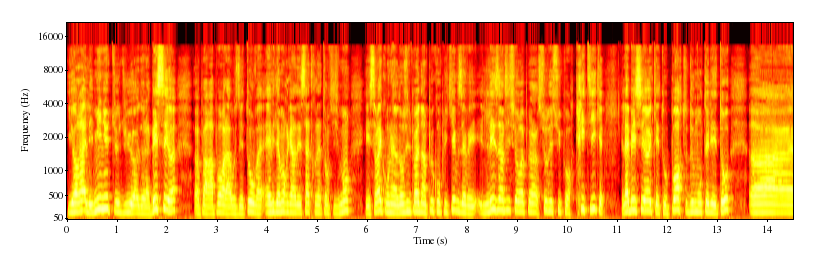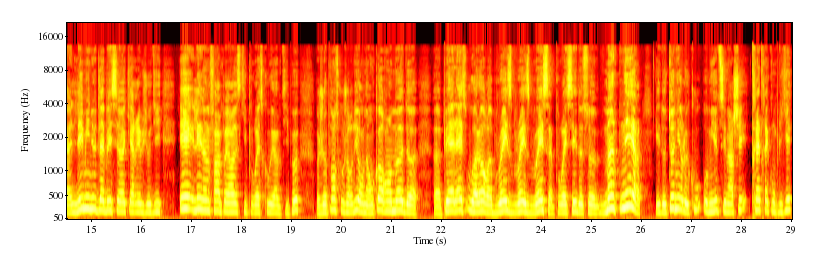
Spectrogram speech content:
il y aura les minutes du, euh, de la BCE euh, par rapport à la hausse des taux. On va évidemment regarder ça très attentivement. Et c'est vrai qu'on est dans une période un peu compliquée. Vous avez les indices européens sur des supports critiques, la BCE qui est aux portes de monter les taux, euh, les minutes de la BCE qui arrivent jeudi et les non-farm payrolls qui pourraient secouer un petit peu. Je pense qu'aujourd'hui, on est encore en mode euh, PLS ou alors euh, brace, brace, brace pour essayer de se maintenir et de tenir le coup au milieu de ces marchés très très compliqués.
